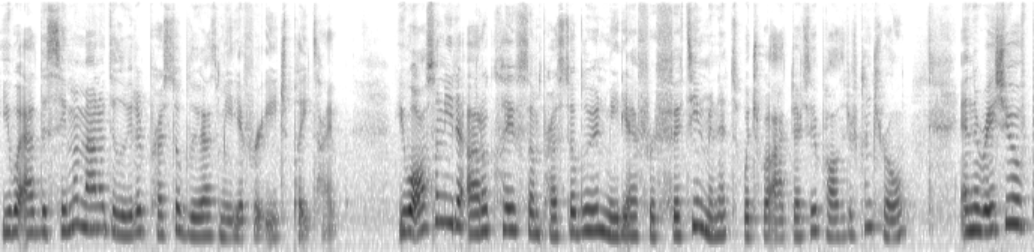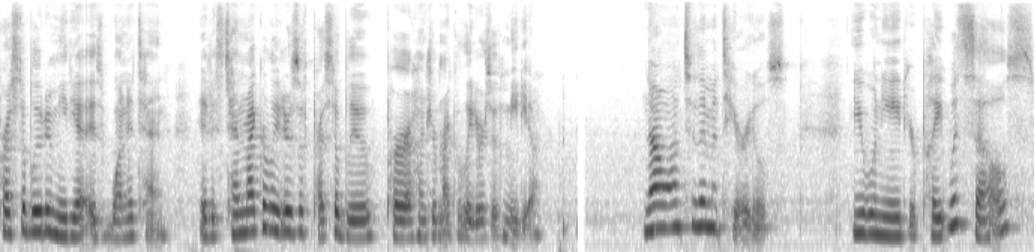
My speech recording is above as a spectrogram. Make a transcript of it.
You will add the same amount of diluted Presto Blue as media for each plate type. You will also need to autoclave some Presto Blue in media for 15 minutes, which will act as your positive control. And the ratio of Presto Blue to media is 1 to 10. It is 10 microliters of Presto Blue per 100 microliters of media. Now on to the materials. You will need your plate with cells,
